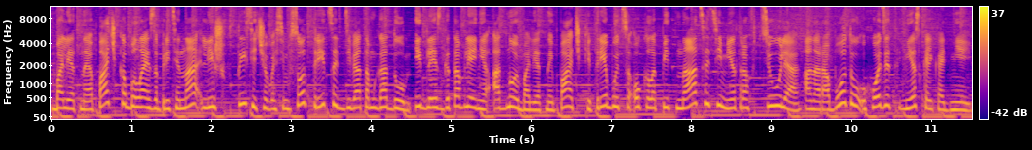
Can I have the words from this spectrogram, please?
Балетная пачка была изобретена лишь в 1839 году, и для изготовления одной балетной пачки требуется около 15 метров тюля, а на работу уходит несколько дней.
